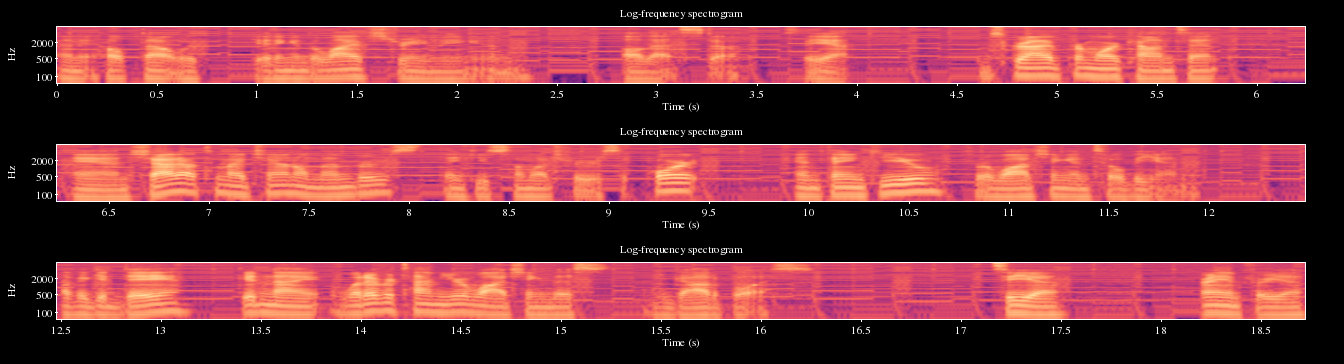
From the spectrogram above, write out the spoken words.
and it helped out with getting into live streaming and all that stuff. So yeah, subscribe for more content and shout out to my channel members. Thank you so much for your support and thank you for watching until the end. Have a good day, good night, whatever time you're watching this, and God bless. See ya. Praying for you.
